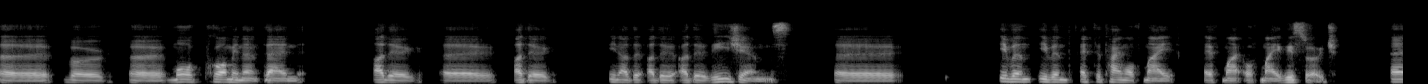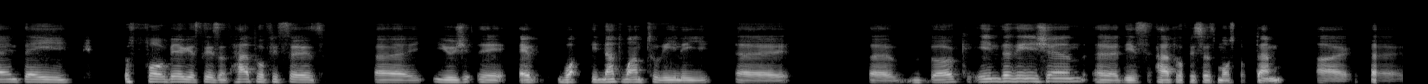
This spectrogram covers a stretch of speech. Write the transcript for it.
uh, were uh, more prominent than other uh, other in other other other regions. Even even at the time of my of my of my research, and they, for various reasons, health officers usually what did not want to really uh, work in the region. Uh, these health officers, most of them are uh,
